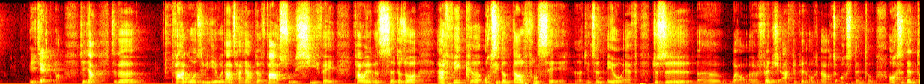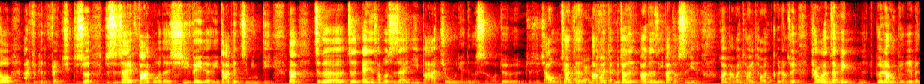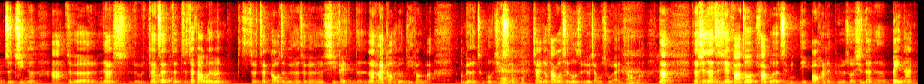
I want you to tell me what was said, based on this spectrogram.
理解。好，先讲这个。法国殖民地，如果大家查一下，叫法属西非。法文有个词叫做 Afrique Occidentale Française，呃，简称 AOF，就是呃，well，呃，French African Occidental，Occidental African French，就是就是在法国的西非的一大片殖民地。那这个这个概念差不多是在一八九五年那个时候，就就是甲午战争，马关条，叫做甲午战争是一八九四年，后来马关条约台湾割让，所以台湾在被割让给日本之际呢，啊，这个人家。在在在在在法国那边在在搞整个这个西非等等的，那他还搞很多地方啦，都没有很成功。其实 讲一个法国成功的殖民就讲不出来，你知道吗？那那现在这些法洲法国的殖民地，包含了比如说现在的贝南、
